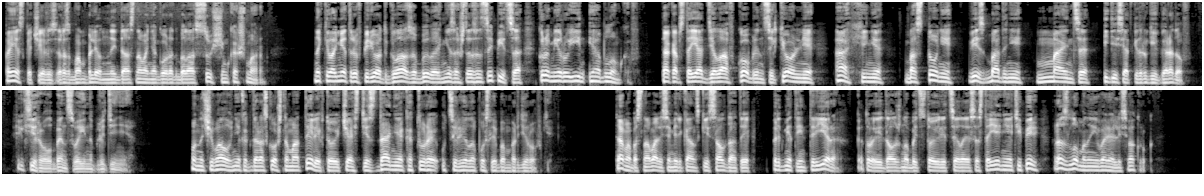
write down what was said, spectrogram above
Поездка через разбомбленный до основания город была сущим кошмаром. На километры вперед глазу было не за что зацепиться, кроме руин и обломков. Так обстоят дела в Коблинце, Кёльне, Ахине, Бастоне, Висбадене, Майнце и десятки других городов. Фиксировал Бен свои наблюдения. Он ночевал в некогда роскошном отеле в той части здания, которая уцелела после бомбардировки. Там обосновались американские солдаты. Предметы интерьера, которые, должно быть, стоили целое состояние, теперь разломанные валялись вокруг.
